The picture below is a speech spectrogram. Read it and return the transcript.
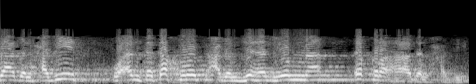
زاد الحديث. وأنت تخرج على الجهة اليمنى اقرأ هذا الحديث.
